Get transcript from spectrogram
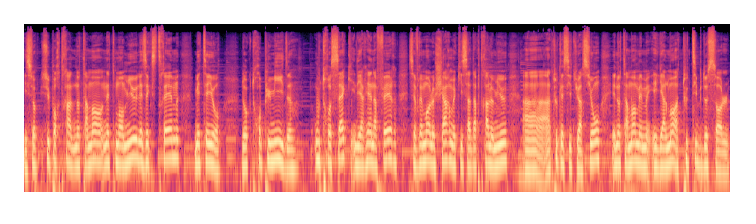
Il supportera notamment nettement mieux les extrêmes météo. Donc trop humide ou trop sec, il n'y a rien à faire. C'est vraiment le charme qui s'adaptera le mieux à, toutes les situations et notamment même également à tout type de sol.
